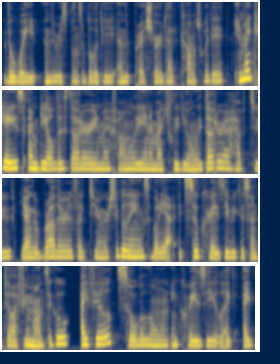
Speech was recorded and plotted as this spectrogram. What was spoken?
the weight and the responsibility and the pressure that comes with it. In my case, I'm the eldest daughter in my family and I'm actually the only daughter. I have two younger brothers, like two younger siblings. But yeah, it's so crazy because until a few months ago, I felt so alone and crazy. Like I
